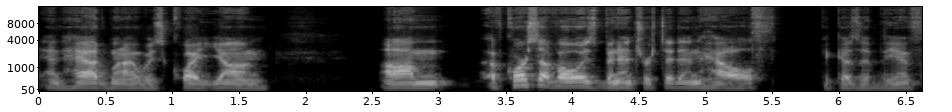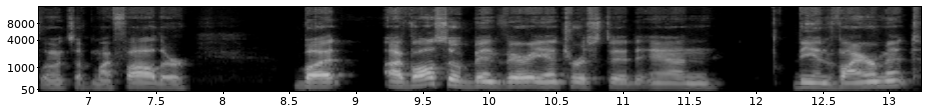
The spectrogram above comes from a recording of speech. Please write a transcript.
and had when I was quite young. Um, of course, I've always been interested in health because of the influence of my father, but I've also been very interested in the environment.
